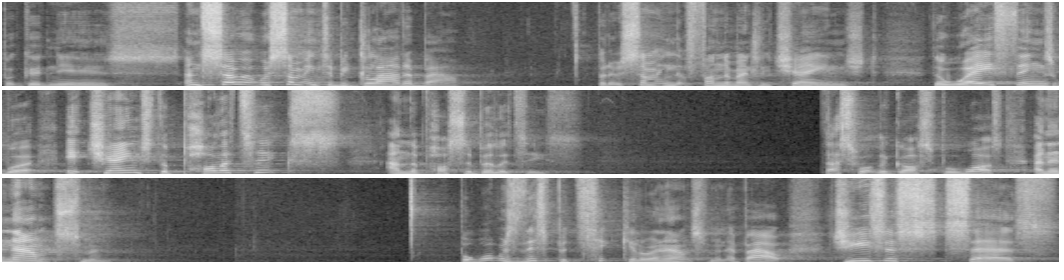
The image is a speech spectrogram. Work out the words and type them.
but good news. And so it was something to be glad about but it was something that fundamentally changed the way things were. It changed the politics and the possibilities. That's what the gospel was an announcement. But what was this particular announcement about? Jesus says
